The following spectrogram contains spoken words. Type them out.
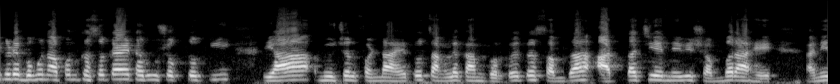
कडे बघून आपण कसं काय ठरवू शकतो की या म्युच्युअल फंड आहे तो चांगलं काम करतोय. तर समजा आत्ताची एन ए व्ही शंभर आहे आणि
